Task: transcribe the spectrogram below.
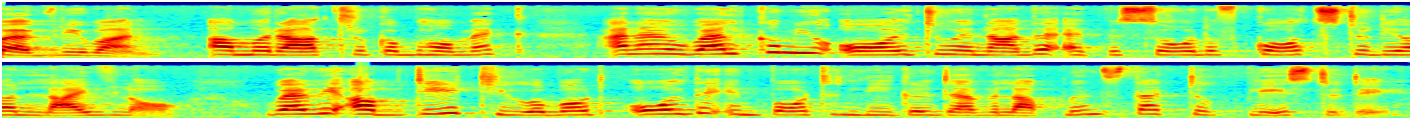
everyone, I'm Aaratrika Bhaumik and I welcome you all to another episode of Courts Today Live Law where we update you about all the important legal developments that took place today.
